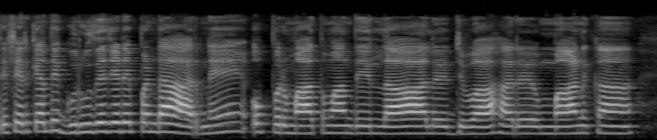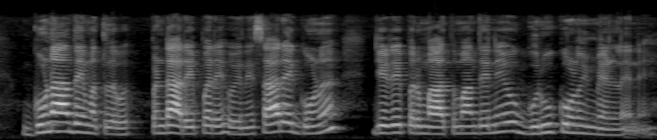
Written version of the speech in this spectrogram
ਤੇ ਫਿਰ ਕਹਿੰਦੇ ਗੁਰੂ ਦੇ ਜਿਹੜੇ ਭੰਡਾਰ ਨੇ, ਉਹ ਪਰਮਾਤਮਾ ਦੇ ਲਾਲ, ਜਵਾਹਰ, ਮਾਨਕਾਂ, ਗੁਣਾਂ ਦੇ ਮਤਲਬ ਭੰਡਾਰੇ ਭਰੇ ਹੋਏ ਨੇ। ਸਾਰੇ ਗੁਣ ਜਿਹੜੇ ਪਰਮਾਤਮਾ ਦੇ ਨੇ, ਉਹ ਗੁਰੂ ਕੋਲੋਂ ਹੀ ਮਿਲਣੇ ਨੇ।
